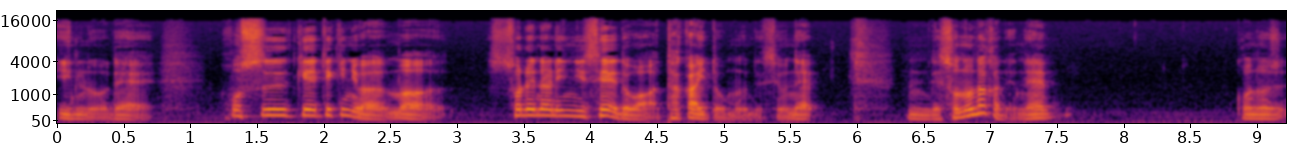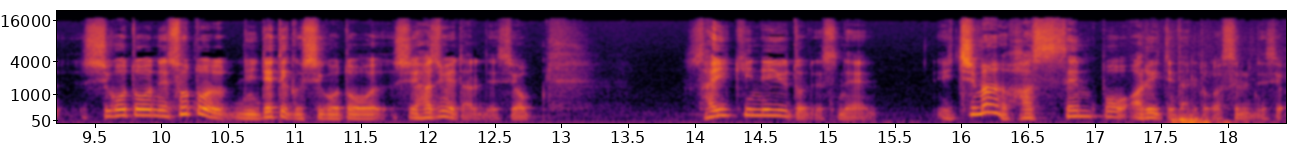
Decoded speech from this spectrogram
いるので歩数計的にはまあそれなりに精度は高いと思うんですよね。でその中でねこの仕事をね外に出てく仕事をし始めたらですよ。最近で言うとですね1万8,000歩歩いてたりとかするんですよ。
